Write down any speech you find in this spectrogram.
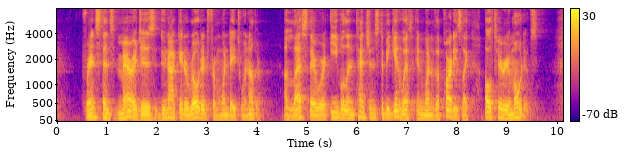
For instance, marriages do not get eroded from one day to another, unless there were evil intentions to begin with in one of the parties, like ulterior motives.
